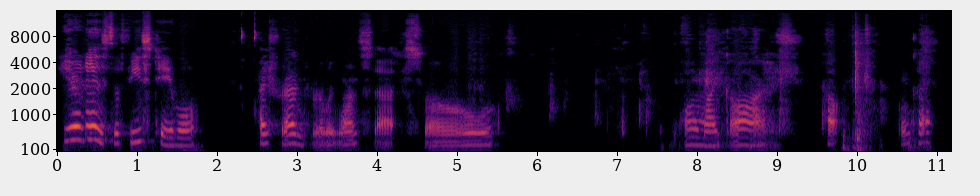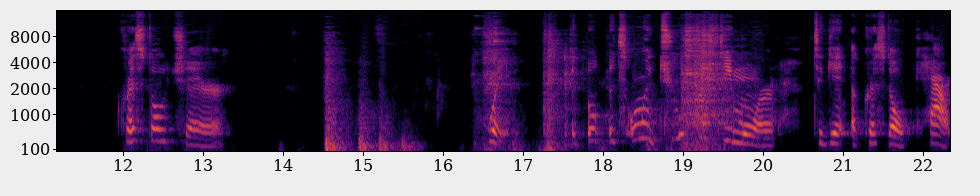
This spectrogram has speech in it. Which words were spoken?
here it is, the feast table. My friend really wants that, so. Oh my gosh. Oh, okay. Crystal chair. Wait, it, oh, it's only two fifty more to get a crystal couch.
